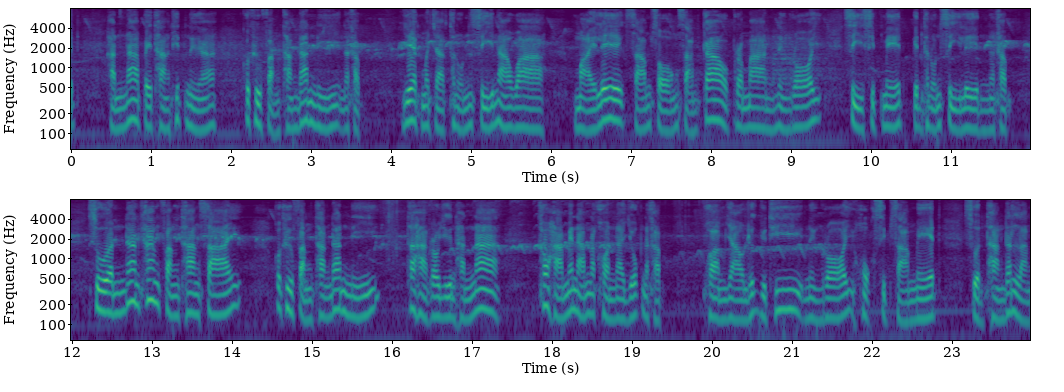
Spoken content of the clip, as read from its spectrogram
ตร หันหน้าไปทางทิศเหนือก็คือฝั่งทางด้านนี้นะครับ แยกมาจากถนนศรีนาวา หมายเลข 3239 ประมาณ 140 เมตร เป็นถนน4เลนนะครับ ส่วนด้านข้างฝั่งทางซ้าย ก็คือฝั่งทางด้านนี้ ถ้าหากเรายืนหันหน้า เข้าหาแม่น้ำนครนายกนะครับ ความยาวลึกอยู่ที่ 163 เมตร ส่วนทางด้านหลัง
